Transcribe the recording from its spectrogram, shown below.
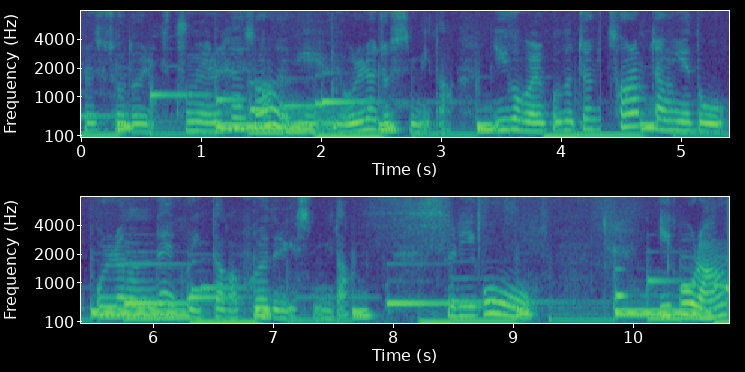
그래서 저도 이렇게 구매를 해서 여기, 올려줬습니다. 이거 말고도 저기 서랍장 위에도 올려놨는데 그거 이따가 보여드리겠습니다. 그리고 이거랑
